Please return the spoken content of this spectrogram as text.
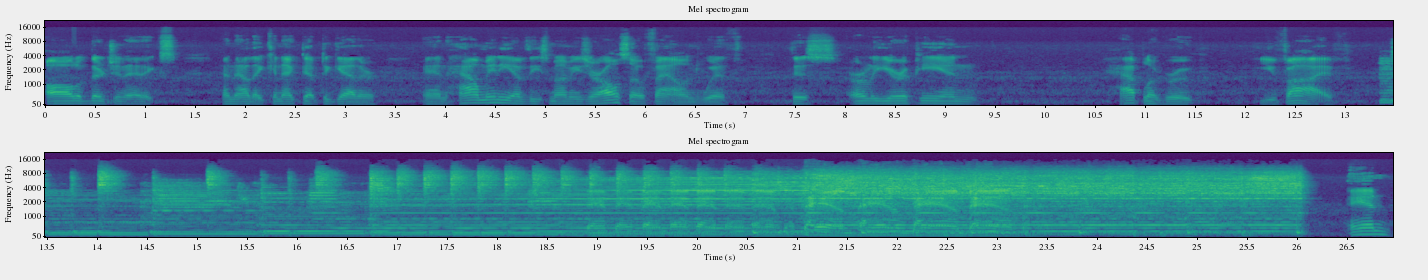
all of their genetics and how they connect up together. And how many of these mummies are also found with this early European haplogroup U5. And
